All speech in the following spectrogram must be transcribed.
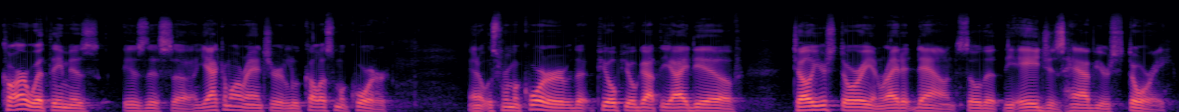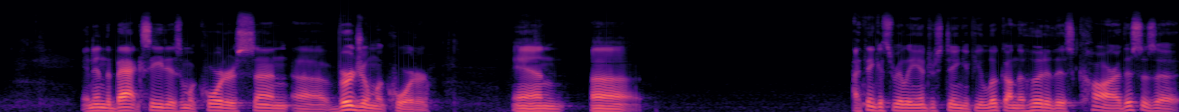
car with him is, is this uh, Yakima rancher, Lucullus McWhorter. And it was from McWhorter that Peopeo got the idea of Tell your story and write it down so that the ages have your story. And in the back seat is McWhorter's son, uh, Virgil McWhorter. And uh, I think it's really interesting. If you look on the hood of this car, this is a,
